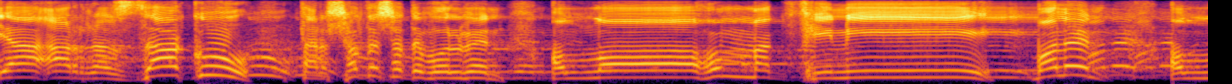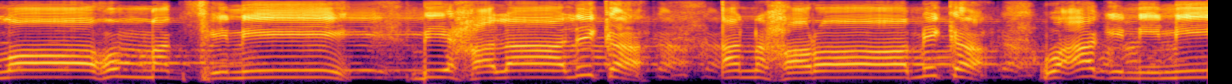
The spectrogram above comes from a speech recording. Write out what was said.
ইয়া আর রাজ্জাকু তার সাথে সাথে বলবেন, আল্লাহুম্মা গফিনি বলেন, আল্লাহুম্মা গফিনি বিহালালিকা আন হারামিকা ওয়া আগনিনি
